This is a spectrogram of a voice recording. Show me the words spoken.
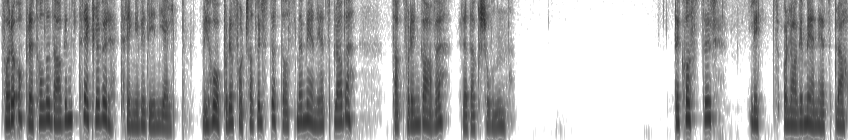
For å opprettholde dagens trekløver trenger vi din hjelp. Vi håper du fortsatt vil støtte oss med Menighetsbladet. Takk for din gave, Redaksjonen. Det koster litt å lage menighetsblad.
